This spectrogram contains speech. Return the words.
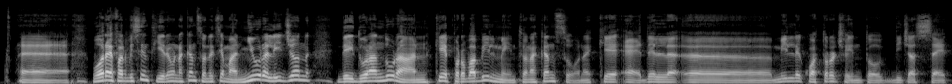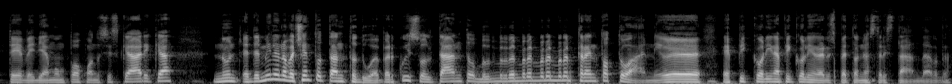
Mm, eh, vorrei farvi sentire una canzone che si chiama New Religion dei Duran Duran, che è probabilmente una canzone che è del eh, 1417, vediamo un po' quando si scarica, non, è del 1982, per cui soltanto 38 anni, eh, è piccolina piccolina rispetto ai nostri standard.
